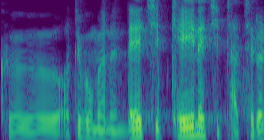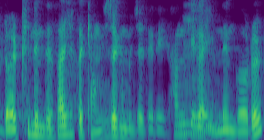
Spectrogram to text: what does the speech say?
그, 어떻게 보면은 내 집, 개인의 집 자체를 넓히는데 사실상 경제적인 문제들이 한계가 음. 있는 거를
